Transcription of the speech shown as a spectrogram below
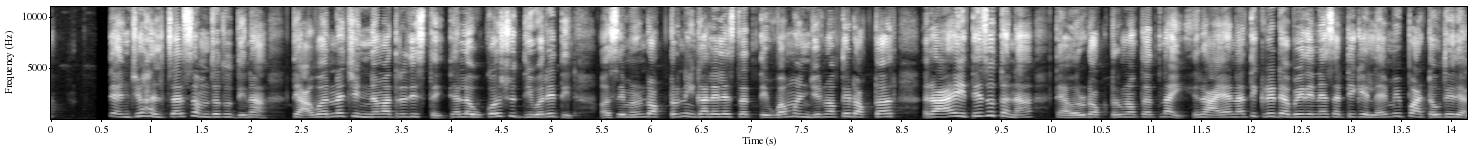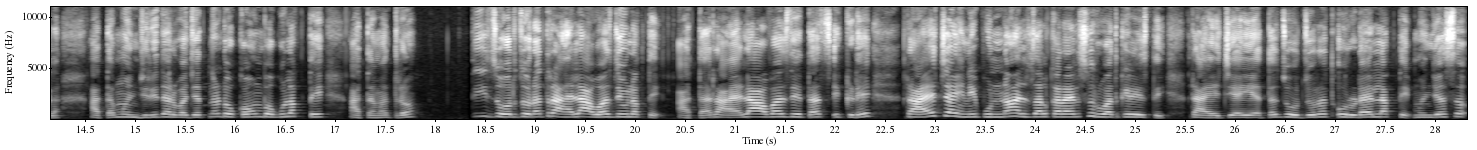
त्यांची हालचाल समजत होती ना त्यावरनं चिन्ह मात्र दिसते त्या लवकर शुद्धीवर येतील असे म्हणून डॉक्टर निघालेले असतात. तेव्हा मंजिरी मागते डॉक्टर राया इथेच होता ना? त्यावर डॉक्टर मागतात नाही राया ना तिकडे डबे देण्यासाठी गेलाय मी पाठवते त्याला. आता मंजिरी दरवाज्यातनं डोकावून बघू लागते. आता मात्र ती जोरजोरात रायाला आवाज देऊ लागते. आता रायाला आवाज देताच इकडे रायाच्या आईने पुन्हा हालचाल करायला सुरुवात केली असते. रायाची आई आता जोरजोरात ओरडायला लागते. म्हणजे असं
